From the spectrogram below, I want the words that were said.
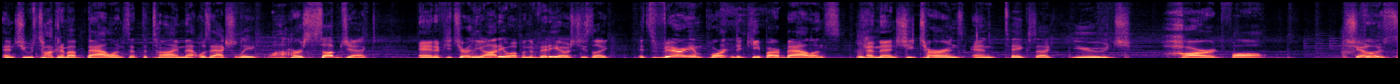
and she was talking about balance at the time. That was actually her subject. And if you turn the audio up in the video, she's like, "It's very important to keep our balance." And then she turns and takes a huge, hard fall. Shoes.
